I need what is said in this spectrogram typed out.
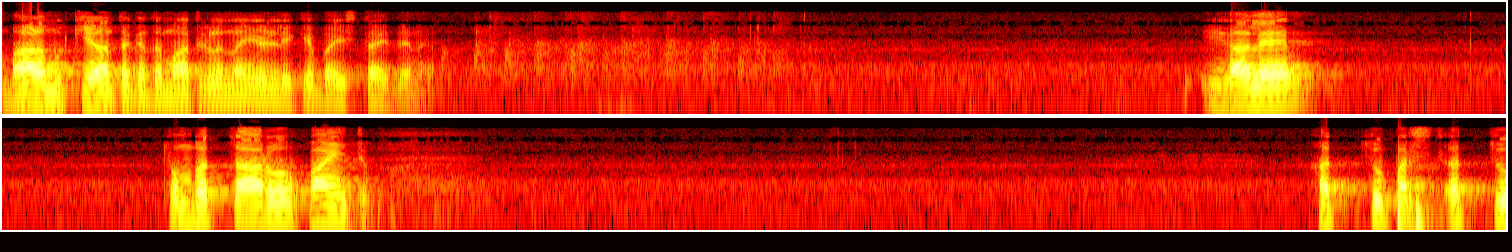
ಬಹಳ ಮುಖ್ಯ ಅಂತಕ್ಕಂಥ ಮಾತುಗಳನ್ನು ಹೇಳಲಿಕ್ಕೆ ಬಯಸ್ತಾ ಇದ್ದೇನೆ. ಈಗಾಗಲೇ ತೊಂಬತ್ತಾರು ಪಾಯಿಂಟ್ ಹತ್ತು ಪರ್ಸ್ ಹತ್ತು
